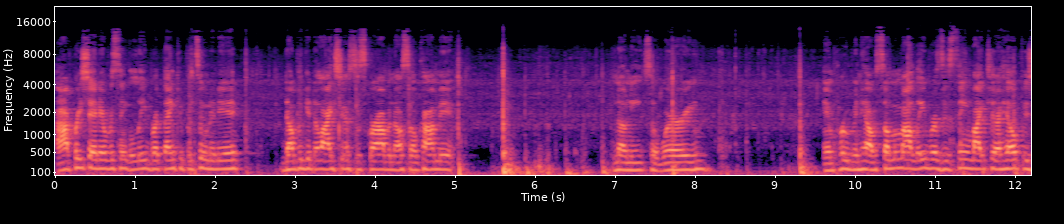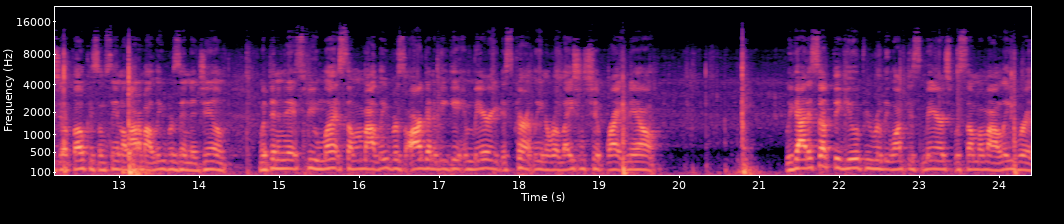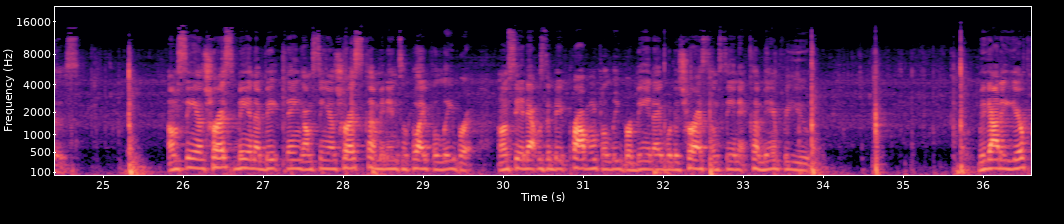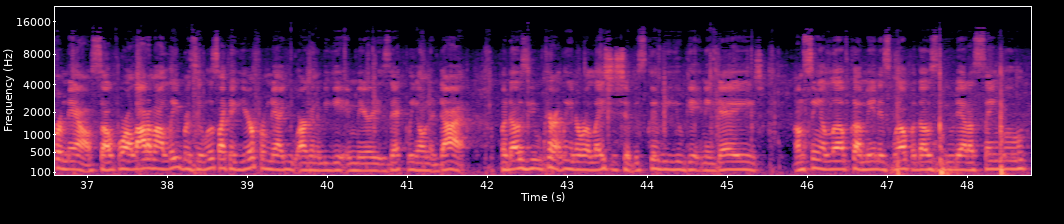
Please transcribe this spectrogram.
I appreciate every single Libra. Thank you for tuning in. Don't forget to like, share, subscribe, and also comment. No need to worry. Improving health. Some of my Libras, it seems like your health is your focus. I'm seeing a lot of my Libras in the gym. Within the next few months, some of my Libras are going to be getting married. It's currently in a relationship right now. We got it's up to you if you really want this marriage with some of my Libras. I'm seeing trust being a big thing. I'm seeing trust coming into play for Libra. I'm seeing that was a big problem for Libra, being able to trust. I'm seeing that come in for you. We got a year from now. So for a lot of my Libras, it looks like a year from now you are going to be getting married exactly on the dot. For those of you currently in a relationship, this could be you getting engaged. I'm seeing love come in as well for those of you that are single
